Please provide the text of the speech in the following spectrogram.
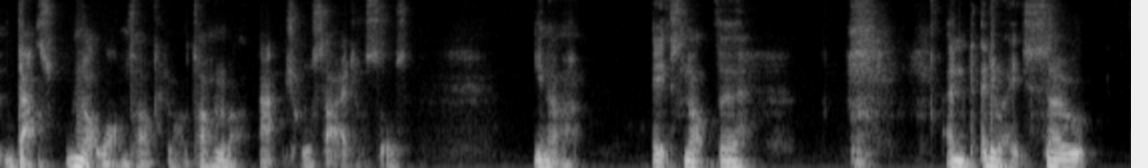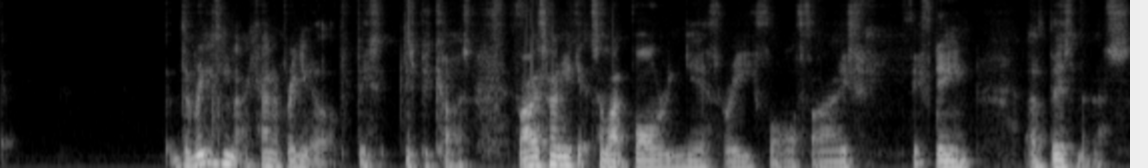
that's not what I'm talking about. I'm talking about actual side hustles. You know, it's not the and anyway, so the reason that I kind of bring it up is, is because by the time you get to like boring year three, four, five, 15 of business,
